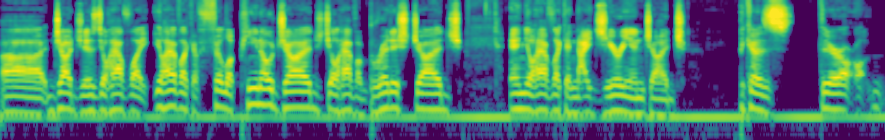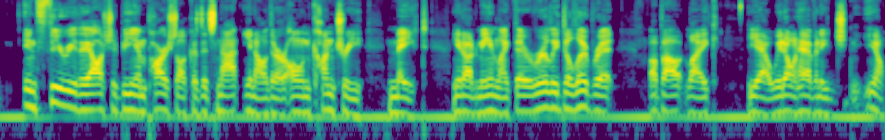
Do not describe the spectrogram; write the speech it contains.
uh, judges. You'll have like you'll have like a Filipino judge. You'll have a British judge, and you'll have like a Nigerian judge, because they're in theory they all should be impartial because it's not you know their own country mate. You know what I mean? Like they're really deliberate about like yeah we don't have any you know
